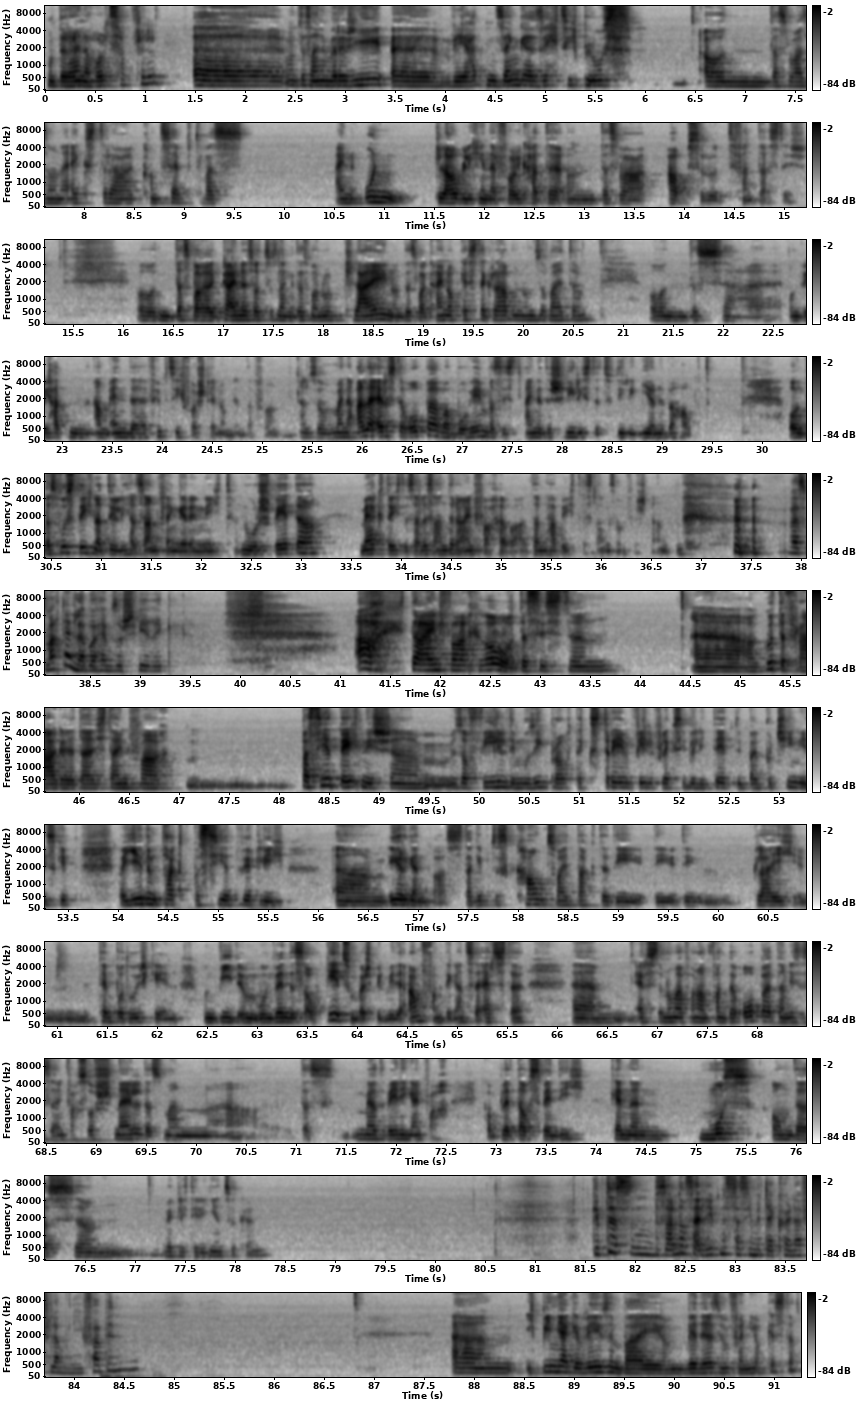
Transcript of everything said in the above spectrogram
unter Rainer Holzapfel äh, unter seinem Regie. Äh, wir hatten Sänger 60 plus und das war so ein extra Konzept, was einen unglaublichen Erfolg hatte und das war absolut fantastisch. Und das war keine sozusagen, das war nur klein und das war kein Orchestergraben und so weiter. Und, das, äh, und wir hatten am Ende 50 Vorstellungen davon. Also meine allererste Oper war Bohem, was ist eine der schwierigsten zu dirigieren überhaupt. Und das wusste ich natürlich als Anfängerin nicht. Nur später merkte ich, dass alles andere einfacher war. Dann habe ich das langsam verstanden. Was macht denn La Bohème so schwierig? Ach, da einfach, oh, das ist ähm, äh, eine gute Frage. Da ist einfach passiert technisch ähm, so viel. Die Musik braucht extrem viel Flexibilität. Bei Puccini, es gibt bei jedem Takt passiert wirklich ähm, irgendwas. Da gibt es kaum zwei Takte, die, die, die gleich im Tempo durchgehen. Und, wie, und wenn das auch geht, zum Beispiel wie der Anfang, die ganze erste, ähm, erste Nummer von Anfang der Oper, dann ist es einfach so schnell, dass man äh, das mehr oder weniger einfach komplett auswendig kennen muss um das ähm, wirklich dirigieren zu können. Gibt es ein besonderes Erlebnis, das Sie mit der Kölner Philharmonie verbinden? Ähm, ich bin ja gewesen bei WDR Symphonieorchester.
